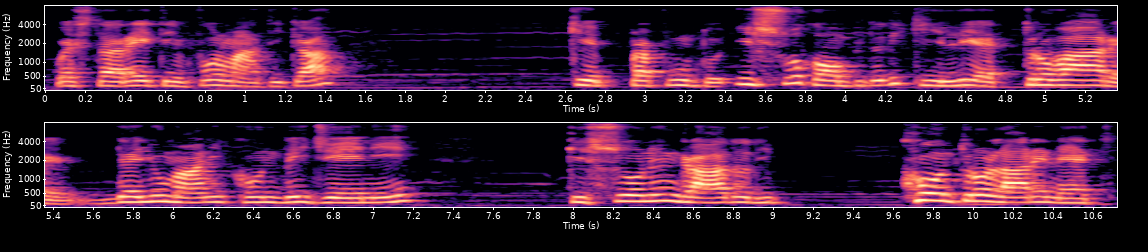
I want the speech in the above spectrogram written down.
questa rete informatica che appunto il suo compito di Killy è trovare degli umani con dei geni che sono in grado di controllare Net,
